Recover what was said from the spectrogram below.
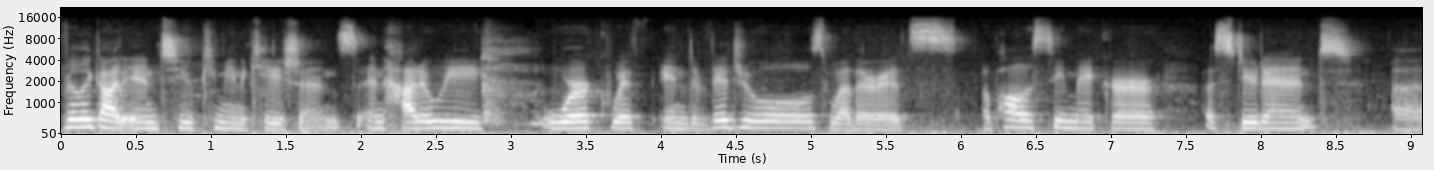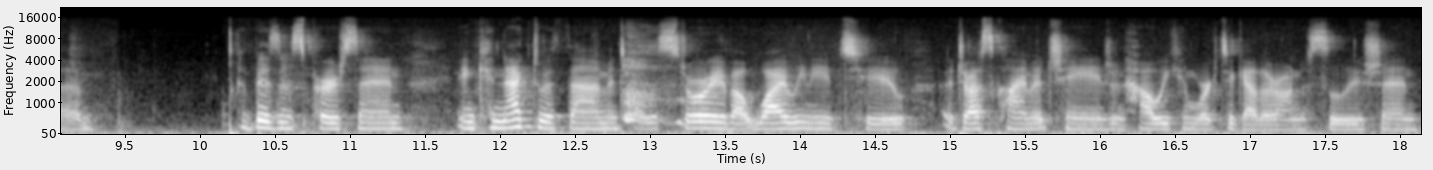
really got into communications and how do we work with individuals, whether it's a policymaker, a student, uh, a business person, and connect with them and tell the story about why we need to address climate change and how we can work together on a solution.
